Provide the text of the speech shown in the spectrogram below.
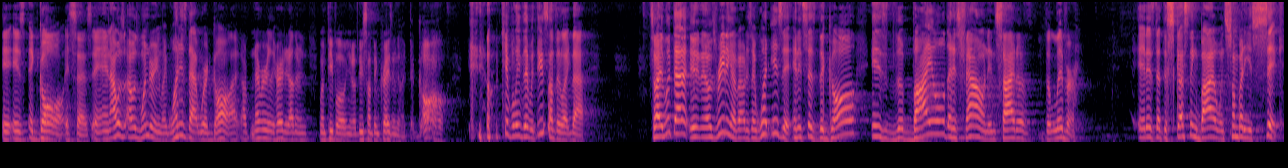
is a gall, it says. And I was, I was wondering, like, what is that word gall? I, have never really heard it other than when people, you know, do something crazy and they're like, the gall. you know, can't believe they would do something like that. So I looked at it and I was reading about it. It's like, what is it? And it says the gall is the bile that is found inside of the liver. It is that disgusting bile when somebody is sick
